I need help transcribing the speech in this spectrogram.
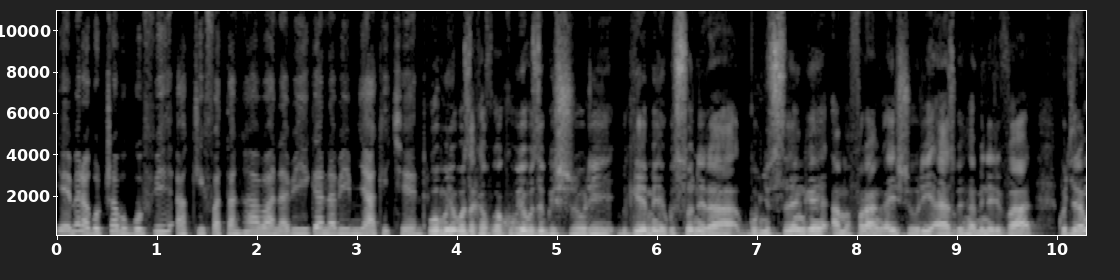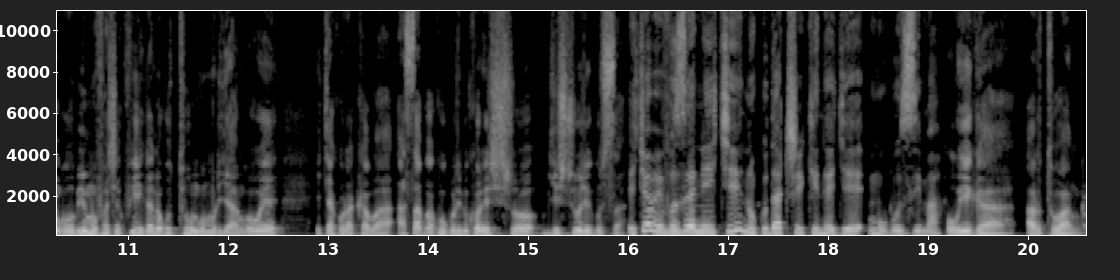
yemera guca bugufi akifata nk'abana bigana b'imyaka icyenda. Uwo muyobozi akavuga ko ubuyobozi bw'ishuri bwemeye gusonera gumya usenge amafaranga y'ishuri ayazwi nka minerivare kugira ngo bimufashe kwiga no gutunga umuryango we icyakora akaba asabwa kugura ibikoresho by'ishuri gusa. Icyo bivuze ni iki? Ni ukudacika intege mu buzima. Uwiga arutuwanga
